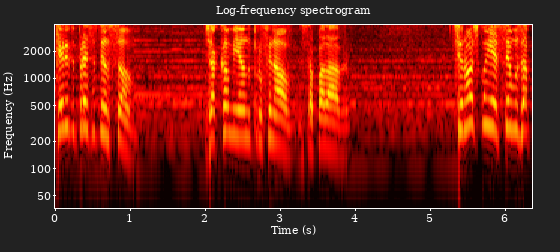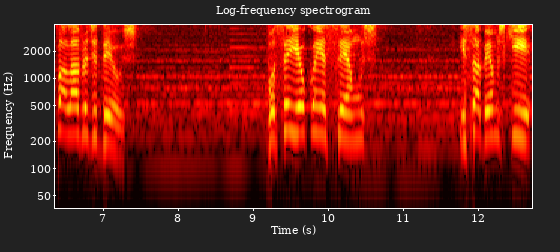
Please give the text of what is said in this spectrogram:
Querido, preste atenção, já caminhando para o final dessa palavra. Se nós conhecemos a palavra de Deus, você e eu conhecemos e sabemos que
